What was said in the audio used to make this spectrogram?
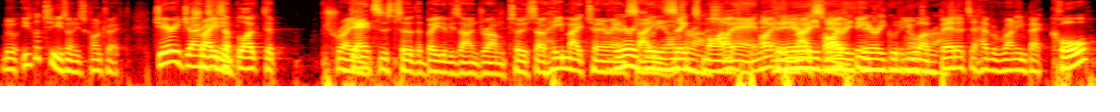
move, he's got two years on his contract. Jerry Jones Trade is a bloke that Trade dances to the beat of his own drum too. So he may turn around Very and say in Zeke's my I- man, I and he think- may Very, very, I think very good in You are better to have a running back core.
